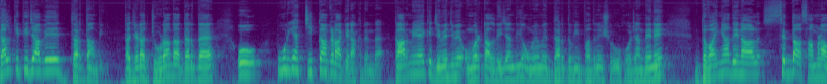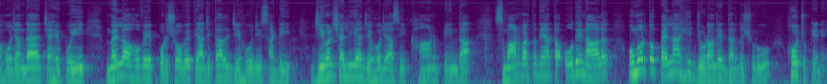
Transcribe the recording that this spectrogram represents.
ਗੱਲ ਕੀਤੀ ਜਾਵੇ ਦਰਦਾਂ ਦੀ, ਤਾਂ ਜਿਹੜਾ ਜੋੜਾਂ ਦਾ ਦਰਦ ਹੈ, ਉਹ ਪੂਰੀਆਂ ਚੀਕਾਂ ਕਢਾ ਕੇ ਰੱਖ ਦਿੰਦਾ ਹੈ। ਕਾਰਨ ਇਹ ਹੈ ਕਿ ਜਿਵੇਂ ਜਿਵੇਂ ਉਮਰ ਢਲਦੀ ਜਾਂਦੀ ਹੈ ਉਵੇਂ ਉਵੇਂ ਦਰਦ ਵੀ ਵਧਣੇ ਸ਼ੁਰੂ ਹੋ ਜਾਂਦੇ ਨੇ। ਦਵਾਈਆਂ ਦੇ ਨਾਲ ਸਿੱਧਾ ਸਾਹਮਣਾ ਹੋ ਜਾਂਦਾ ਹੈ, ਚਾਹੇ ਕੋਈ ਮਹਿਲਾ ਹੋਵੇ, ਪੁਰਸ਼ ਹੋਵੇ ਤੇ ਅੱਜ ਕੱਲ ਜਿਹੋ ਜੀ ਸਾਡੀ ਜੀਵਨ ਸ਼ੈਲੀ ਹੈ, ਜਿਹੋ ਜਿਹਾ ਅਸੀਂ ਖਾਣ, ਪੀਣ ਦਾ ਸਮਾਨ ਵਰਤਦੇ ਹਾਂ, ਤਾਂ ਉਹਦੇ ਨਾਲ ਉਮਰ ਤੋਂ ਪਹਿਲਾਂ ਹੀ ਜੋੜਾਂ ਦੇ ਦਰਦ ਸ਼ੁਰੂ ਹੋ ਚੁੱਕੇ ਨੇ।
